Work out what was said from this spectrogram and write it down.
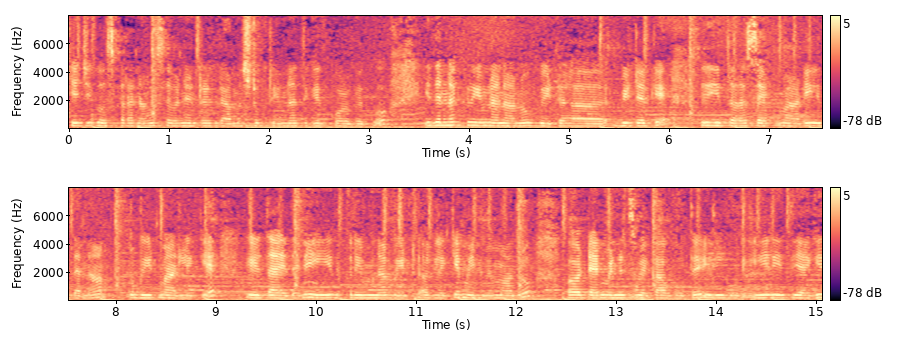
ಕೆ ಜಿಗೋಸ್ಕರ ನಾವು ಸೆವೆನ್ ಹಂಡ್ರೆಡ್ ಗ್ರಾಮ್ ಅಷ್ಟು ಕ್ರೀಮ್ನ ತೆಗೆದುಕೊಳ್ಬೇಕು. ಇದನ್ನು ಕ್ರೀಮ್ನ ನಾನು ಬೀಟ ಬೀಟರ್ಗೆ ಈ ಥರ ಸೆಟ್ ಮಾಡಿ ಇದನ್ನು ಬೀಟ್ ಮಾಡಲಿಕ್ಕೆ ಇಡ್ತಾ ಇದ್ದೇನೆ. ಈ ಕ್ರೀಮ್ನ ಬೀಟ್ ಆಗಲಿಕ್ಕೆ ಮಿನಿಮಮ್ ಆದರೂ ಟೆನ್ ಮಿನಿಟ್ಸ್ ಬೇಕಾಗುತ್ತೆ. ಇಲ್ಲಿ ನೋಡಿ, ಈ ರೀತಿಯಾಗಿ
